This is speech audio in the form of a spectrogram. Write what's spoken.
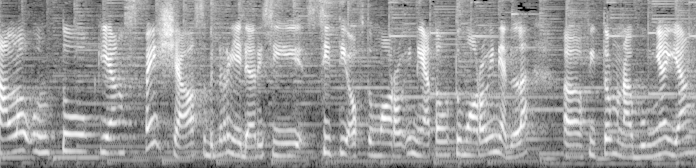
Kalau untuk yang spesial sebenarnya dari si City of Tomorrow ini atau Tomorrow ini adalah uh, fitur menabungnya yang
